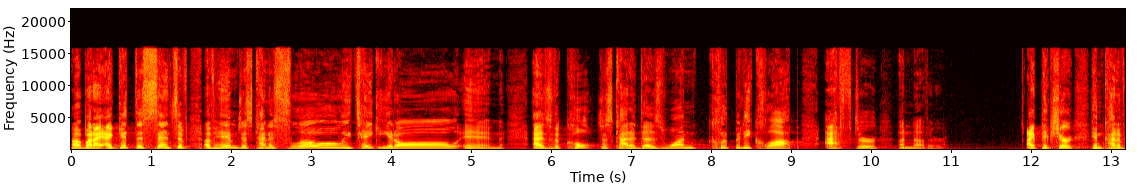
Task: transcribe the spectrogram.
uh, but I, I get this sense of, of him just kind of slowly taking it all in as the colt just kind of does one clippity clop after another. I picture him kind of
